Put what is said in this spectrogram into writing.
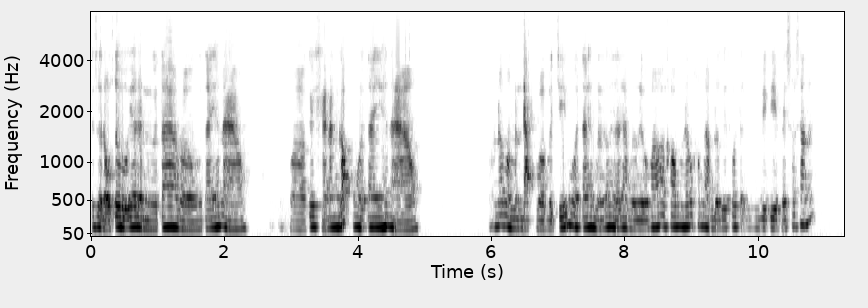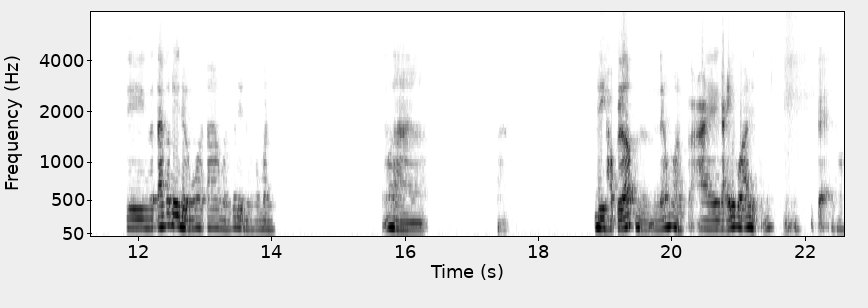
cái sự đầu tư của gia đình người ta vào người ta như thế nào, và cái khả năng gốc của người ta như thế nào. Nếu mà mình đặt vào vị trí của người ta thì mình có thể làm được điều đó hay không? Nếu không làm được thì thôi việc gì phải so sánh. Thì người ta có đi đường của người ta, mình có đi đường của mình cũng là đi học lớp nếu mà có ai gáy quá thì cũng kệ thôi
